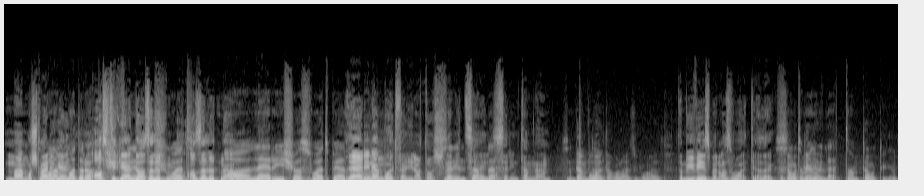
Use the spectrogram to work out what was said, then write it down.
Már most De már valami igen. madarak Azt igen, de az feliratos előtt, volt. az előtt nem. A Larry is az volt például. Larry nem volt feliratos. Szerintem, viccelj. de. Szerintem nem. Szerintem volt, ahol az volt. A művészben az volt tényleg? Szerintem én úgy láttam. Te ott igen.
